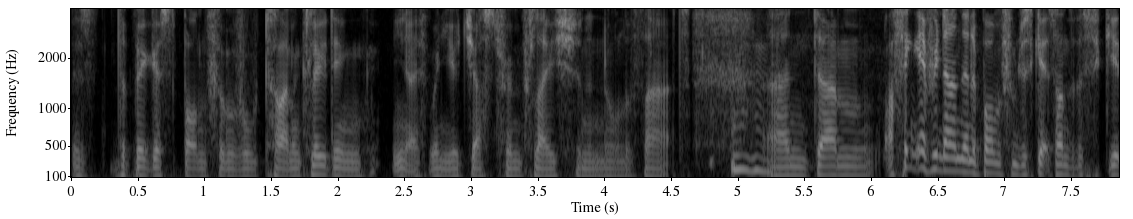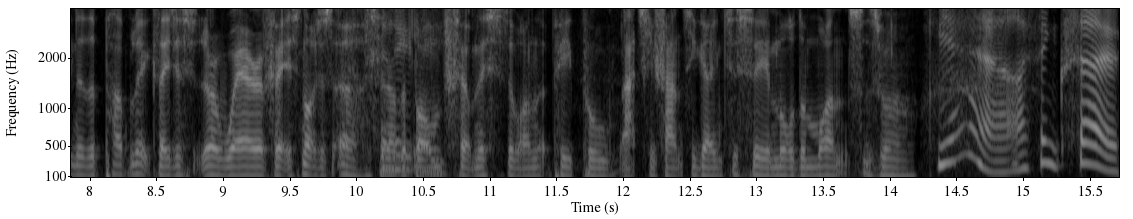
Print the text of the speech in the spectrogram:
is the biggest Bond film of all time, including you know when you adjust for inflation and all of that. Mhm. And um, I think every now and then a Bond film just gets under the skin of the public. They just are aware of it. It's not just oh, it's another Bond film. This is the one that people actually fancy going to see more than once as well. Yeah, I think so.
